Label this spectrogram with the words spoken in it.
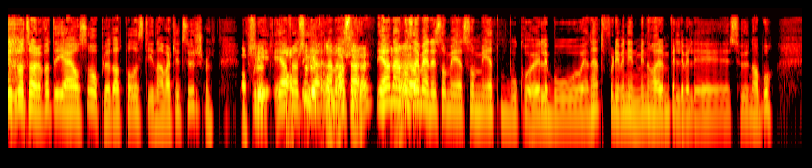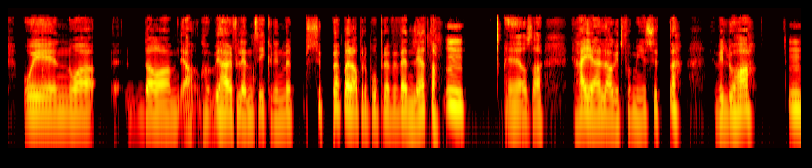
hvis man tar det for at jeg har også opplevd at Palestina har vært litt sur. Absolutt. Fordi- ja, for at- Absolutt. ja, nei, men altså- Ja, nei, men altså, jeg mener som i, et- som i et bo, eller boenhet, fordi venninnen min har en veldig veldig sur nabo. Og i nå da ja, vi Her forleden så gikk hun inn med suppe, bare apropos prøve vennlighet, da. Mm. Eh, og sa 'Hei, jeg har laget for mye suppe. Vil du ha?' Mm.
